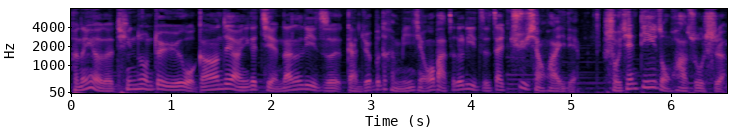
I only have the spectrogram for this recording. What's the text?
可能有的听众对于我刚刚这样一个简单的例子感觉不是很明显，我把这个例子再具象化一点。首先，第一种话术是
